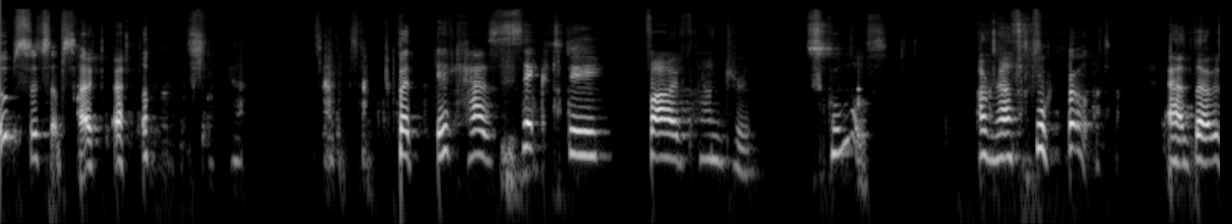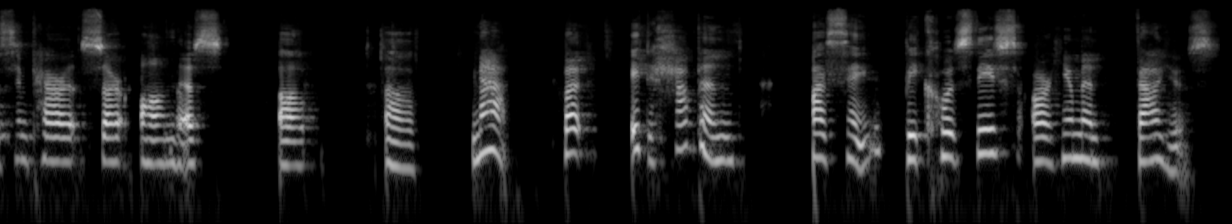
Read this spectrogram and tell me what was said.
Oops, it's upside down. but it has 6,500 schools around the world. And those in Paris are on this uh, uh, map. But it happened, I think, because these are human values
